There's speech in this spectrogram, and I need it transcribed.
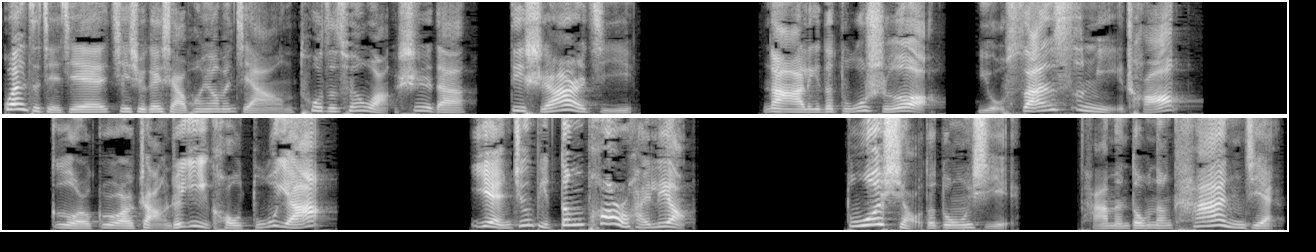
罐子姐姐继续给小朋友们讲《兔子村往事》的第十二集。那里的毒蛇有三四米长，个个长着一口毒牙，眼睛比灯泡还亮。多小的东西，他们都能看见。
